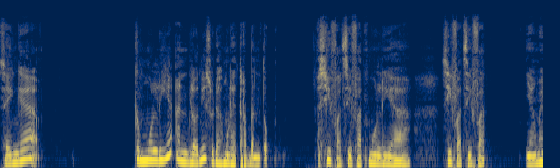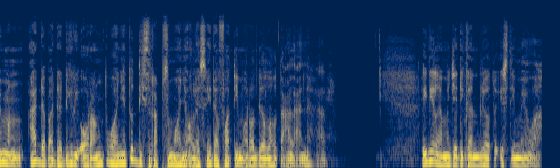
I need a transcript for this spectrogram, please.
sehingga kemuliaan beliau ini sudah mulai terbentuk sifat-sifat mulia sifat-sifat yang memang ada pada diri orang tuanya itu diserap semuanya oleh Sayyidah Fatimah radhiyallahu taala anha. Inilah menjadikan beliau itu istimewa.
